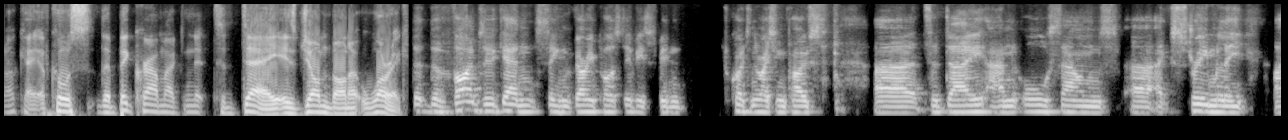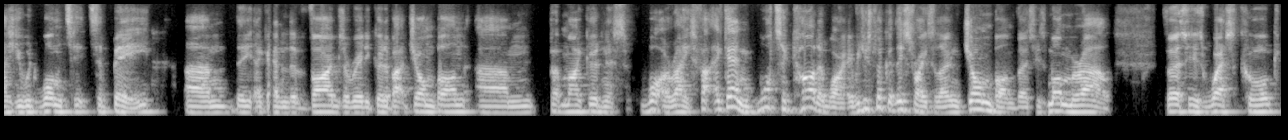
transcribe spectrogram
Okay, of course, the big crowd magnet today is Jonbon at Warwick. The, the vibes again seem very positive. He's been quoting the Racing Post uh, today, and all sounds uh, extremely as you would want it to be. Um, the again, the vibes are really good about Jonbon. Um, but my goodness, what a race! Again, what a card at Warwick. If you just look at this race alone, Jonbon versus Monmiral versus West Cork.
